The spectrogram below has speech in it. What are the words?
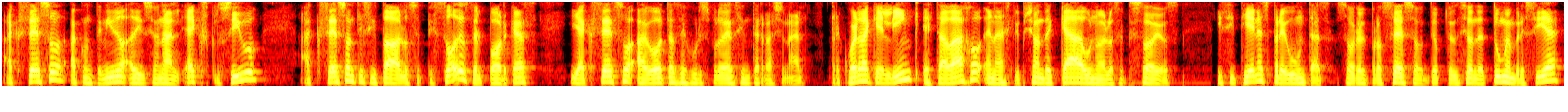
acceso a contenido adicional exclusivo, acceso anticipado a los episodios del podcast y acceso a gotas de jurisprudencia internacional. Recuerda que el link está abajo en la descripción de cada uno de los episodios. Y si tienes preguntas sobre el proceso de obtención de tu membresía,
